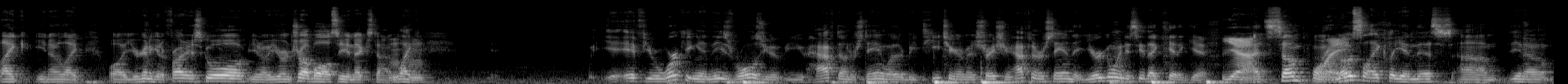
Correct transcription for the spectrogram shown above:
like, you know, like, well, you're going to get a Friday school, you know, you're in trouble, I'll see you next time. Like, if you're working in these roles, you you have to understand whether it be teaching or administration. You have to understand that you're going to see that kid again. Yeah. At some point, Right. most likely in this, um, you know,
